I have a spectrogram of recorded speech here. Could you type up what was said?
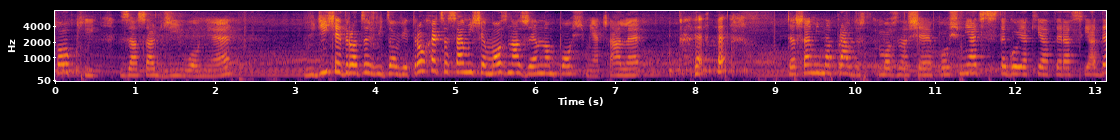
soki zasadziło, nie? Widzicie, drodzy widzowie, trochę czasami się można ze mną pośmiać, ale czasami naprawdę można się pośmiać z tego, jak ja teraz jadę.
